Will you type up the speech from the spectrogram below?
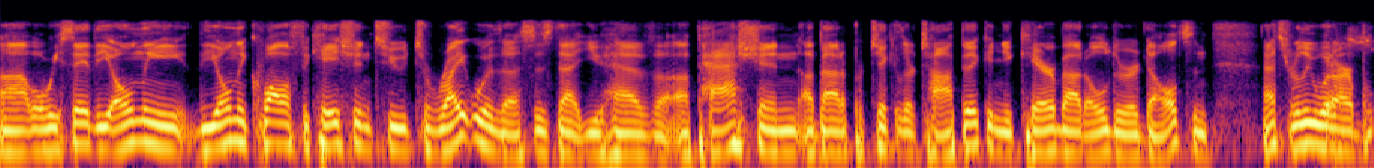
Uh, well, we say the only the only qualification to to write with us is that you have a, passion about a particular topic and you care about older adults, and that's really what Yes. our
